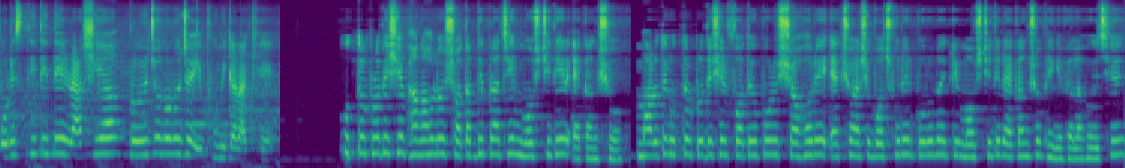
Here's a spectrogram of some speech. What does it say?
পরিস্থিতিতে রাশিয়া প্রয়োজন অনুযায়ী ভূমিকা রাখে। উত্তরপ্রদেশে ভাঙা হলো শতাব্দী প্রাচীন মসজিদের একাংশ। ভারতের উত্তরপ্রদেশের ফতেহপুর শহরে একশো আশি বছরের পুরনো একটি মসজিদের একাংশ ভেঙে ফেলা হয়েছে।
